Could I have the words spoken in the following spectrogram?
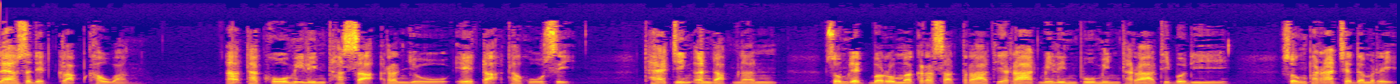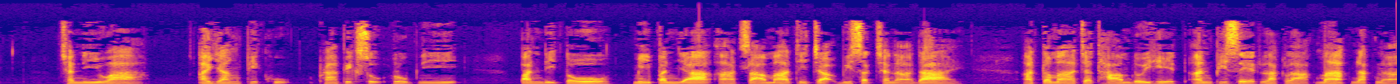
แล้วเสด็จกลับเข้าวังอัทโขมิลินทัสสะรัญโย เอตะทะโหสิ แท้จริงอันดับนั้น สมเด็จบรมกษัตราธิราชมิลินภูมินทราธิบดี ทรงพระราชดำริชนนี้ว่าอายังภิกขุพระภิกษุรูปนี้ ปันดิโตมีปัญญาอาจสามารถที่จะวิสัชนาได้ อัตมาจะถามโดยเหตุอันพิเศษหลากๆมากนักหนา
